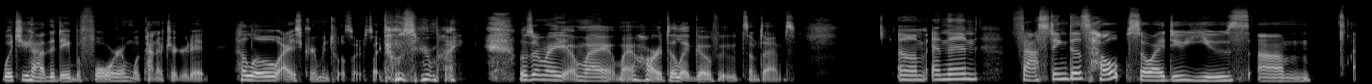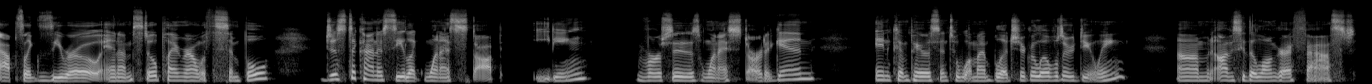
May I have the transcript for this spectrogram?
what you had the day before and what kind of triggered it. Hello, ice cream and Twizzlers. Like those are my those are my my my hard to let go food sometimes. Um, and then fasting does help. So I do use um, apps like Zero, and I'm still playing around with Simple, just to kind of see like when I stop eating versus when I start again, in comparison to what my blood sugar levels are doing. Um, and obviously, the longer I fast,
